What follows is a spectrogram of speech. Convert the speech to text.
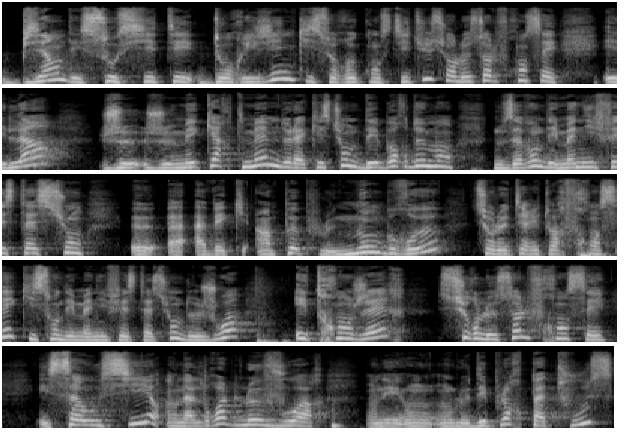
bien des sociétés d'origine qui se reconstituent sur le sol français. Et là, je, m'écarte même de la question de débordement. Nous avons des manifestations euh, avec un peuple nombreux sur le territoire français qui sont des manifestations de joie étrangère sur le sol français. Et ça aussi, on a le droit de le voir. On ne on, le déplore pas tous,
